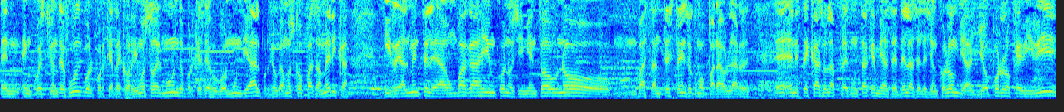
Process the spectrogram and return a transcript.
en, en cuestión de fútbol, porque recorrimos todo el mundo, porque se jugó un mundial, porque jugamos Copas América y realmente le da un bagaje y un conocimiento a uno bastante extenso como para hablar, eh, en este caso la pregunta que me haces de la selección Colombia. Yo por lo que viví,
